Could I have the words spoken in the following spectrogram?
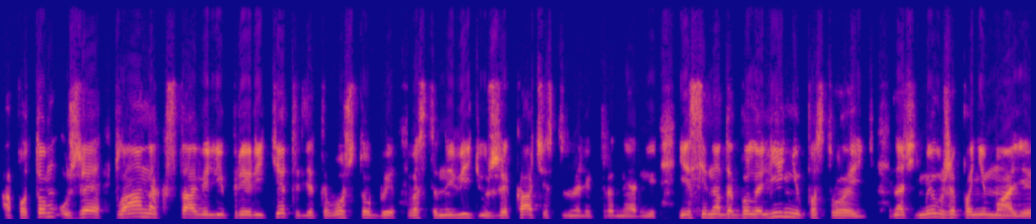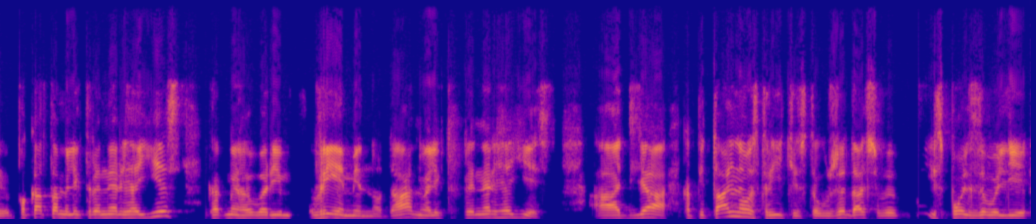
а потом уже в планах ставили приоритеты для того, чтобы восстановить уже качественную электроэнергию. Если надо было линию построить, значит мы уже понимали, пока там электроэнергия есть, как мы говорим, временно, да, но электроэнергия есть. А для капитального строительства уже дальше вы использовали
